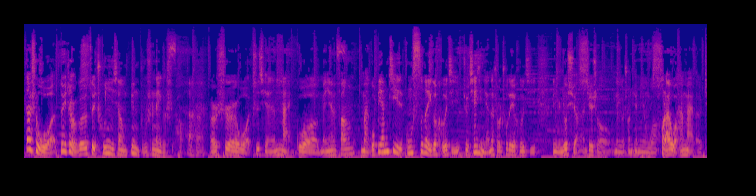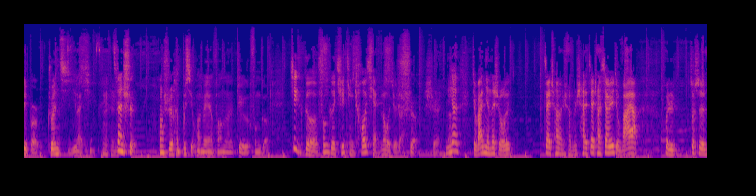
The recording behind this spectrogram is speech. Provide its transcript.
但是我对这首歌最初印象并不是那个时候，而是我之前买过梅艳芳买过 BMG 公司的一个合集，就千禧年的时候出的一个合集，里面就选了这首那个《床前明月光》。后来我还买了这本专辑来听，嗯，但是当时很不喜欢梅艳芳的这个风格，这个风格其实挺超前的，我觉得是是你像九八年的时候，在唱什么唱再唱《相约九八》呀，或者就是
